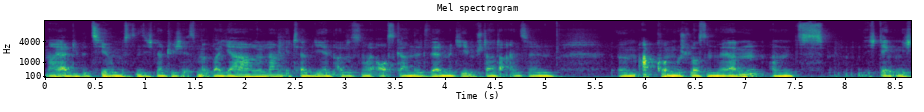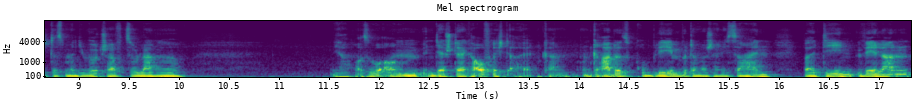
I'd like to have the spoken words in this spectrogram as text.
naja, die Beziehungen müssten sich natürlich erstmal über Jahre lang etablieren, alles neu ausgehandelt werden, mit jedem Staat einzeln ähm, Abkommen geschlossen werden. Und ich denke nicht, dass man die Wirtschaft so lange also um, in der Stärke aufrechterhalten kann. Und gerade das Problem wird dann wahrscheinlich sein, bei den Wählern,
